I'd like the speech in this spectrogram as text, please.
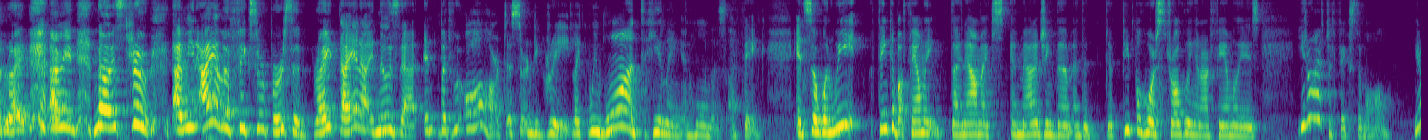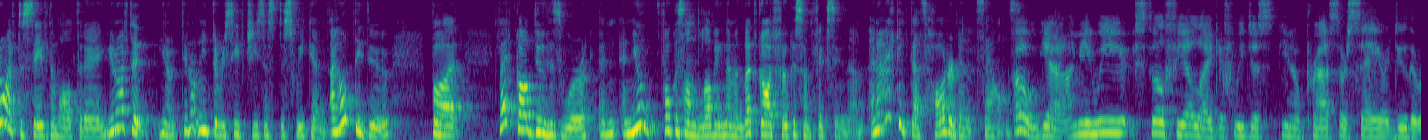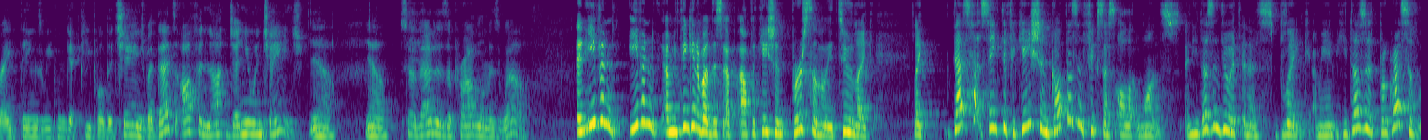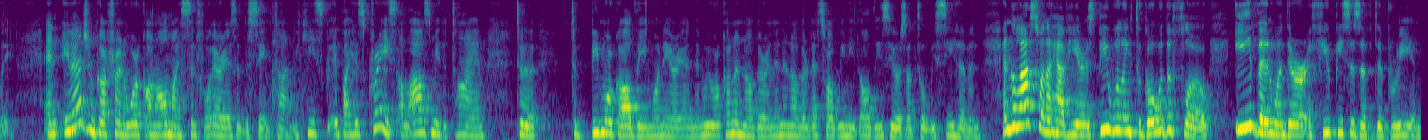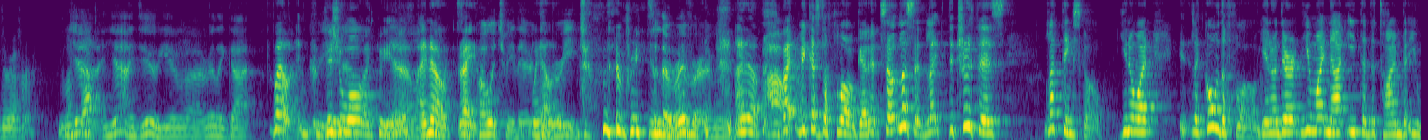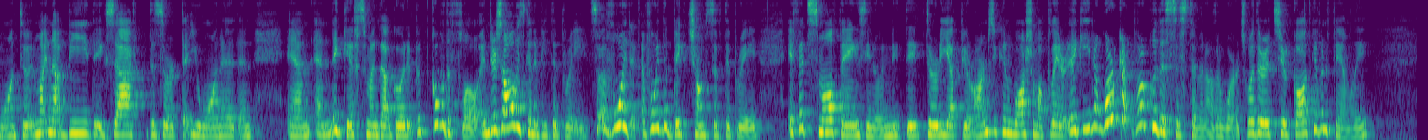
right? I mean no it's true. I mean i am a fixer person right? Diana knows that. And but we all are to a certain degree. Like we want healing and wholeness i think. And so when we think about family dynamics and managing them and the, the people who are struggling in our families you don't have to fix them all you don't have to save them all today you don't have to you know they don't need to receive jesus this weekend i hope they do but let god do his work and and you focus on loving them and let god focus on fixing them and i think that's harder than it sounds Oh, yeah. I mean, we still feel like if we just, you know, press or say or do the right things, we can get people to change. But that's often not genuine change. yeah yeah So that is a problem as well. and even even i mean thinking about this ap- application personally too like that's how sanctification god doesn't fix us all at once and he doesn't do it in a blink. I mean he does it progressively. And imagine god trying to work on all my sinful areas at the same time. Like he's by his grace allows me the time to to be more godly in one area and then we work on another and then another. That's why we need all these years until we see him. And and the last one i have here is be willing to go with the flow even when there are a few pieces of debris in the river. You like yeah, that? yeah, I do. You uh, really got Well, creative. visual and creative. Yeah, I know, like right. poetry there, Well, debris debris in the river. I mean, I know, Wow. but because the flow, get it? So listen, like the truth is, let things go. You know what? Let go of the flow. You know, there you might not eat at the time that you want to. It might not be the exact dessert that you wanted, and and and the gifts might not go to. It, but go with the flow. And there's always going to be debris, so avoid it. Avoid the big chunks of debris. If it's small things, you know, and they dirty up your arms, you can wash them up later. Like you know, work work with the system. In other words, whether it's your God-given family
